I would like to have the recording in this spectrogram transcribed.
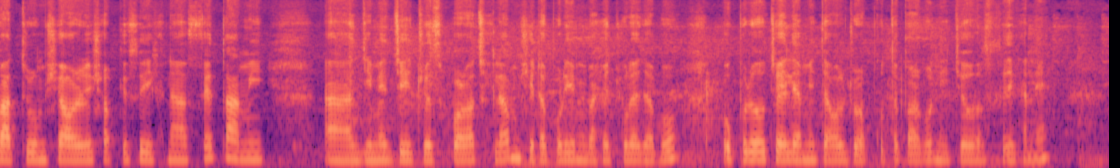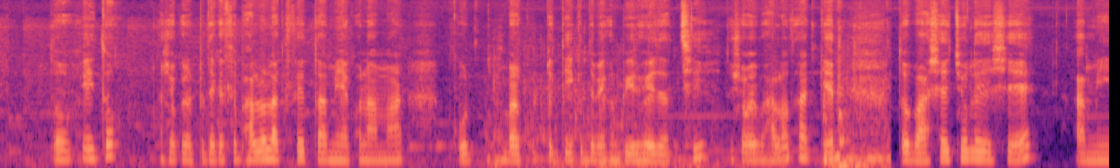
বাথরুম শাওয়ারের সব কিছুই এখানে আছে। তো আমি জিমের যে ড্রেস পরা ছিলাম সেটা পরেই আমি বাসায় চলে যাব। উপরেও চাইলে আমি টাওয়াল ড্রপ করতে পারব, নিচেও আছে এখানে। তো এই তো, আশা করি আপনাদের কাছে ভালো লাগছে। তো আমি এখন আমার কোড বার কোডটা দিয়ে কিন্তু আমি এখন বের হয়ে যাচ্ছি। তো সবাই ভালো থাকেন তো বাসায় চলে এসে আমি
